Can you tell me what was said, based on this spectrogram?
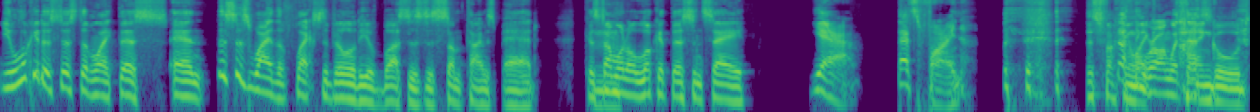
you look at a system like this, and this is why the flexibility of buses is sometimes bad. Because Mm. someone will look at this and say, yeah, that's fine. This fucking Nothing like wrong with this. tangled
